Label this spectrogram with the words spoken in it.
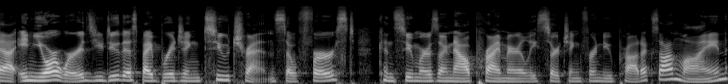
uh, in your words, you do this by bridging two trends. So, first, consumers are now primarily searching for new products online.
